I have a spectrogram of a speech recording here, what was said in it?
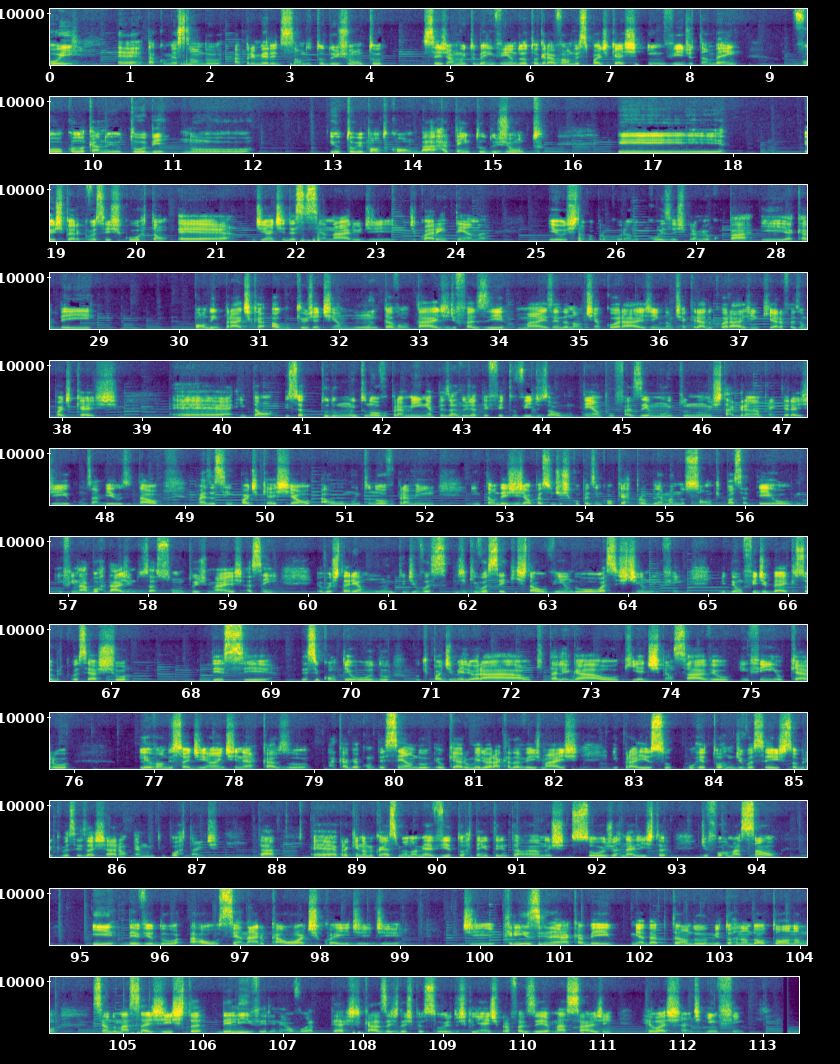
Oi, é, tá começando a primeira edição do Tudo Junto. Seja muito bem-vindo. Eu estou gravando esse podcast em vídeo também. Vou colocar no YouTube, no youtube.com/barra tem tudo junto. E eu espero que vocês curtam. É, diante desse cenário de, de quarentena, eu estava procurando coisas para me ocupar e acabei pondo em prática algo que eu já tinha muita vontade de fazer, mas ainda não tinha coragem, não tinha criado coragem, que era fazer um podcast. É, então, isso é tudo muito novo para mim, apesar de eu já ter feito vídeos há algum tempo, fazer muito no Instagram para interagir com os amigos e tal, mas assim, podcast é algo muito novo para mim, então desde já eu peço desculpas em qualquer problema no som que possa ter, ou enfim, na abordagem dos assuntos, mas assim, eu gostaria muito de, de que você que está ouvindo ou assistindo, enfim, me dê um feedback sobre o que você achou desse desse conteúdo, o que pode melhorar, o que tá legal, o que é dispensável, enfim, eu quero levando isso adiante, né, caso acabe acontecendo, eu quero melhorar cada vez mais e para isso o retorno de vocês sobre o que vocês acharam é muito importante, tá? É, para quem não me conhece, meu nome é Vitor, tenho 30 anos, sou jornalista de formação e devido ao cenário caótico aí de, de de crise, né, acabei me adaptando, me tornando autônomo, sendo massagista delivery, né? Eu vou até as casas das pessoas, dos clientes para fazer massagem relaxante. Enfim,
